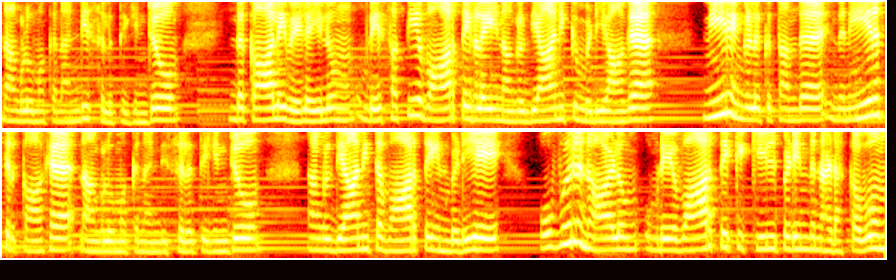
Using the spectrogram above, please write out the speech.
நாங்கள் உமக்கு நன்றி செலுத்துகின்றோம். இந்த காலை வேளையிலும் உம்முடைய சத்திய வார்த்தைகளை நாங்கள் தியானிக்கும்படியாக நீர் எங்களுக்கு தந்த இந்த நேரத்திற்காக நாங்கள் உமக்கு நன்றி செலுத்துகின்றோம். நாங்கள் தியானித்த வார்த்தையின்படியே ஒவ்வொரு நாளும் உம்முடைய வார்த்தைக்கு கீழ்ப்படிந்து நடக்கவும்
